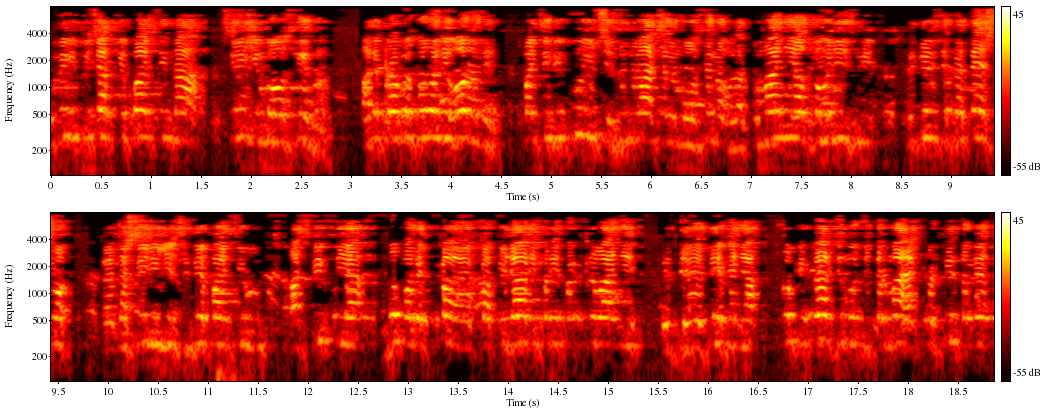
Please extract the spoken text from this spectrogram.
Були відпечатки пальців на шиї мого сина, але правоохоронні органи, фальсифікуючи, звинувачили мого сина в наркоманії, алкоголізмі, не дивлячись на те, що е, на шиї є сліди пальців, асфіксія, лопали ка- капіляри при перекриванні е, дихання, що підтверджено чотирма експертизами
